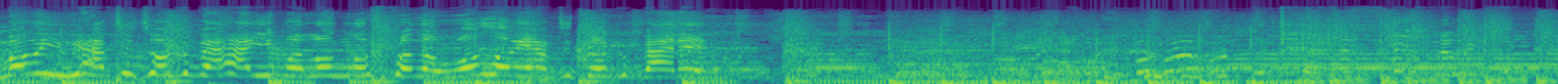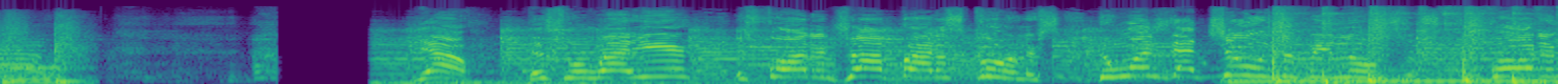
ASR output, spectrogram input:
Mummy, we have to talk about how you my long lost brother. Wallah, we have to talk about it. This one right here is for the dropout of schoolers, the ones that choose to be losers. For the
